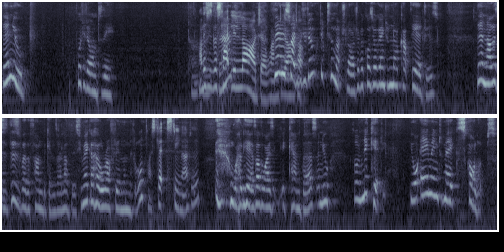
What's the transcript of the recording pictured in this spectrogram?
Then you put it onto the. Oh, this is the slightly larger one. Very slightly, but you don't want it too much larger because you're going to knock up the edges. Then now this is this is where the fun begins. I love this. You make a hole roughly in the middle. Must let the steam out, of it? well, yes, otherwise it, it can burst. And you sort of nick it. You're aiming to make scallops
